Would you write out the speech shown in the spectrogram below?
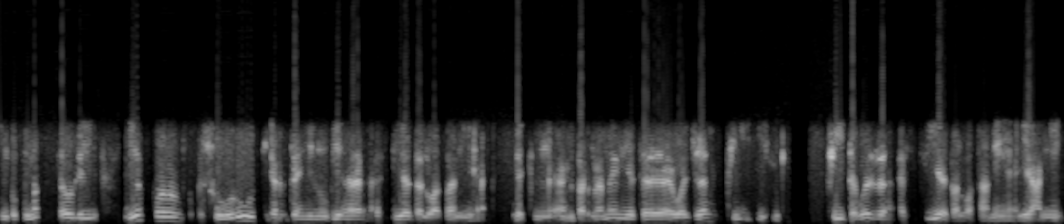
صندوق النقد الدولي يفرض شروط يرتهن بها السيادة الوطنية. لكن البرلمان يتوجه في في توجه السيادة الوطنية. يعني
